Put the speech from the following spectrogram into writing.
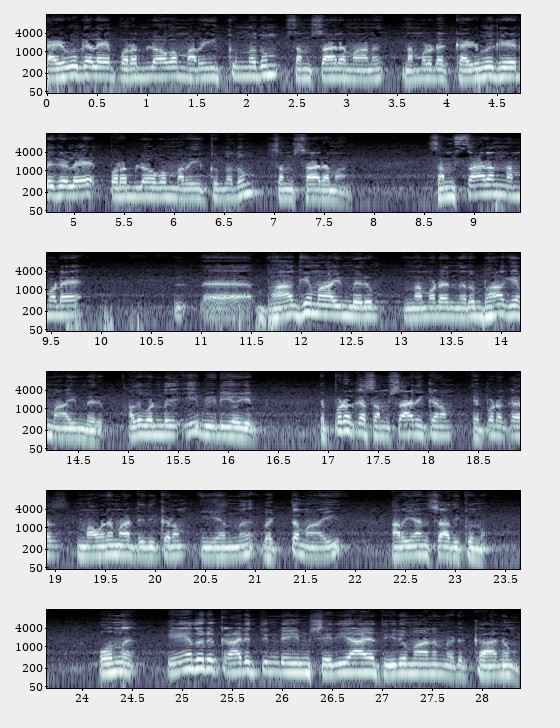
കഴിവുകളെ പുറം ലോകം അറിയിക്കുന്നതും സംസാരമാണ്. നമ്മളുടെ കഴിവുകേടുകളെ പുറം ലോകം അറിയിക്കുന്നതും സംസാരമാണ്. സംസാരം നമ്മുടെ ഭാഗ്യമായും വരും നമ്മുടെ നിർഭാഗ്യമായും വരും. അതുകൊണ്ട് ഈ വീഡിയോയിൽ എപ്പോഴൊക്കെ സംസാരിക്കണം എപ്പോഴൊക്കെ മൗനമായിട്ടിരിക്കണം എന്ന് വ്യക്തമായി അറിയാൻ സാധിക്കുന്നു. ഒന്ന് ഏതൊരു കാര്യത്തിന്റെയും ശരിയായ തീരുമാനം എടുക്കാനും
